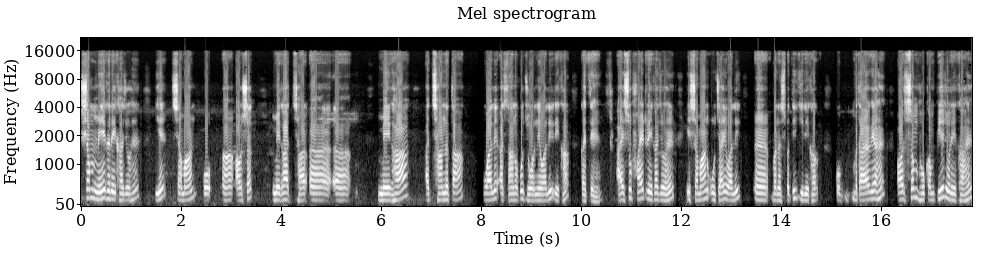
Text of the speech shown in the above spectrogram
सम मेघ रेखा जो है, ये समान औसत मेघाच्छा मेघा अच्छानता वाले स्थानों को जोड़ने वाली रेखा कहते हैं। आइसोफाइट रेखा जो है, ये समान ऊंचाई वाली वनस्पति की रेखा को बताया गया है और सम भूकंपीय जो रेखा है,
